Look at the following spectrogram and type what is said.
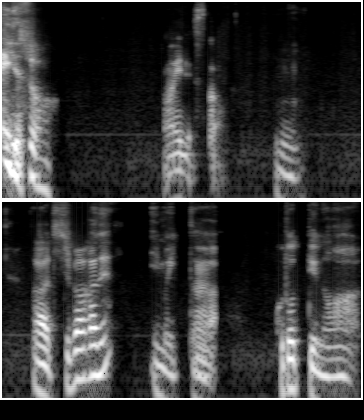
愛でしょ、愛ですか。うん、あ千葉がね今言っうんたことっていうのは、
